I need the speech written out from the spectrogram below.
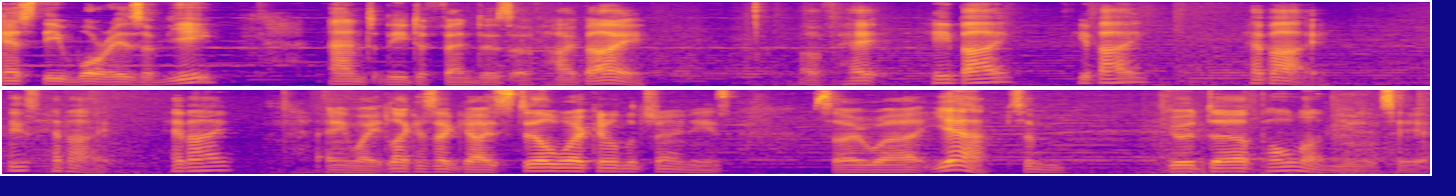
gets the Warriors of Yi and the Defenders of Hebei. Of He Hebei? Hebei? Hebei. I think it's Hebei. Hebei? Anyway, like I said, guys, still working on the Chinese. So, uh, yeah, some good uh, polearm units here.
